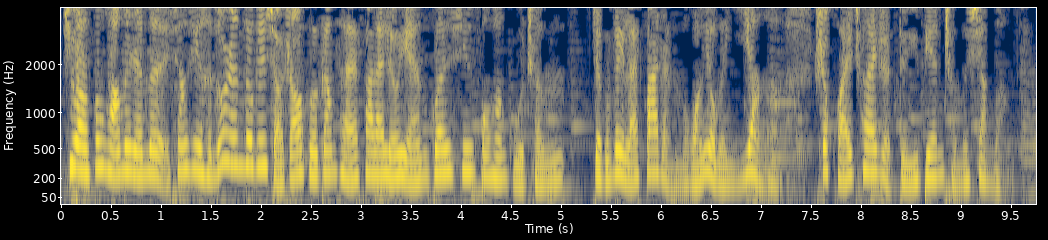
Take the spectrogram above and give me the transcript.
去往凤凰的人们，相信很多人都跟小昭和刚才发来留言关心凤凰古城这个未来发展的网友们一样啊，是怀揣着对于边城的向往的。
